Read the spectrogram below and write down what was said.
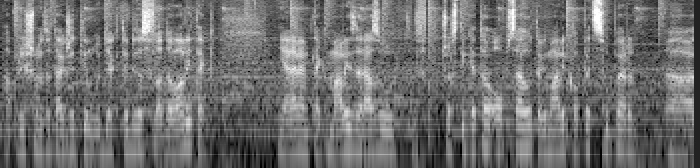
A prišlo mi to tak, že tí ľudia, ktorí to sledovali, tak ja neviem, tak mali zrazu, čo sa týka toho obsahu, tak mali kopec super, uh,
